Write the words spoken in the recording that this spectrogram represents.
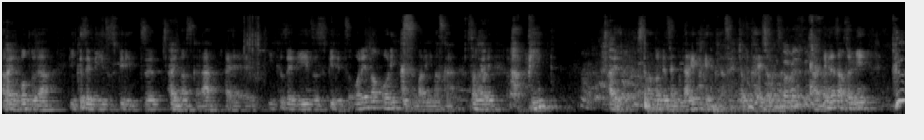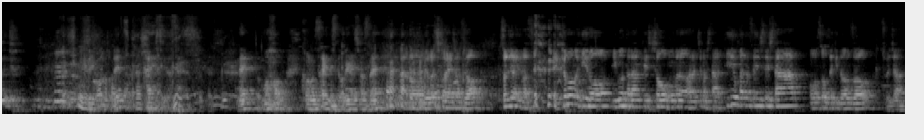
あの、僕が「行くぜ Bs スピリッツ」言いますから「えー行くぜ Bs スピリッツ俺のオリックス」まで言いますからそのように「ハッピー」ってはい、スタンド目線に投げかけてください。ちょっと会場の中に。はい、で皆さんそれに「グッド!」ということで返してください。ねもうこの際ですお願いしますね。あのよろしくお願いしますよ。それでは行きます。え今日のヒーロー見事な決勝ホームランを放ちました T 岡田選手でした。放送席どうぞ。それじゃあ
